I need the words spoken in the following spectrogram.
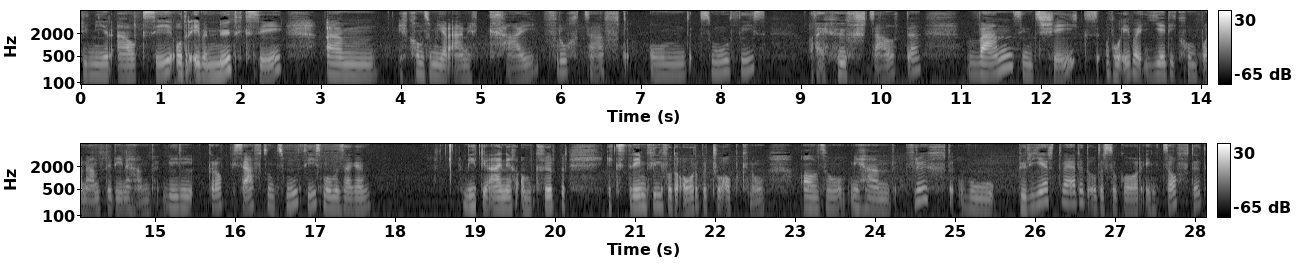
bei mir auch gesehen oder eben nicht gesehen. Ähm, ich konsumiere eigentlich keine Fruchtsaft und Smoothies, also höchst selten. Wenn sind es Shakes, wo eben jede Komponente drin haben. Weil gerade bei Saft und Smoothies muss man sagen, wird ja eigentlich am Körper extrem viel von der Arbeit schon abgenommen. Also wir haben Früchte, die püriert werden oder sogar entsaftet.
